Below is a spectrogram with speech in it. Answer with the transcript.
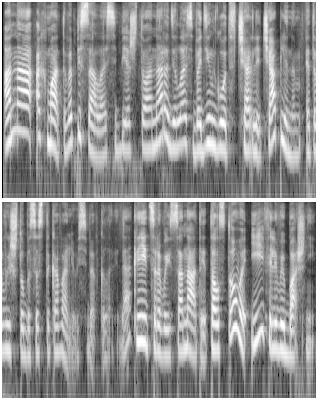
Анна Ахматова писала о себе, что она родилась в один год с Чарли Чаплиным, это вы чтобы состыковали у себя в голове, да, Крейцеровой сонаты Толстого и Филевой башней.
